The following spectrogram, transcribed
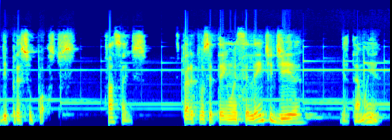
de pressupostos. Faça isso. Espero que você tenha um excelente dia e até amanhã.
